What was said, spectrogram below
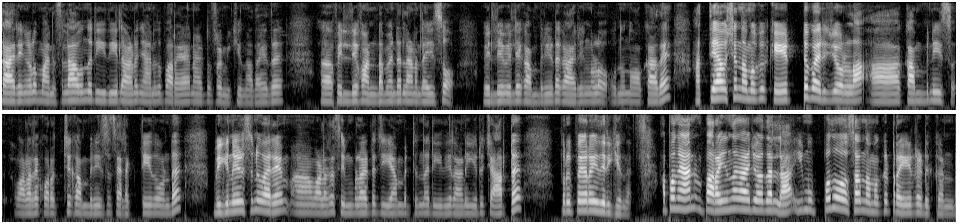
കാര്യങ്ങൾ മനസ്സിലാവുന്ന രീതിയിലാണ് ഞാനിത് പറയാനായിട്ട് ശ്രമിക്കുന്നത്. അതായത് വലിയ ഫണ്ടമെന്റൽ അനലൈസോ വലിയ വലിയ കമ്പനിയുടെ കാര്യങ്ങളോ ഒന്നും നോക്കാതെ അത്യാവശ്യം നമുക്ക് കേട്ട് പരിചയമുള്ള കമ്പനീസ് വളരെ കുറച്ച് കമ്പനീസ് സെലക്ട് ചെയ്തുകൊണ്ട് ബിഗിനേഴ്സിന് വരെ വളരെ സിമ്പിളായിട്ട് ചെയ്യാൻ പറ്റുന്ന രീതിയിലാണ് ഈ ഒരു ചാർട്ട് പ്രിപ്പയർ ചെയ്തിരിക്കുന്നത്. അപ്പോൾ ഞാൻ പറയുന്ന കാര്യം അതല്ല ഈ മുപ്പത് ദിവസം നമുക്ക് ട്രേഡ് എടുക്കണ്ട.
